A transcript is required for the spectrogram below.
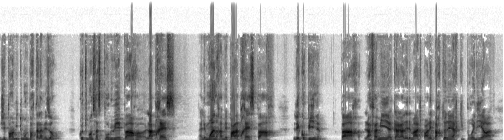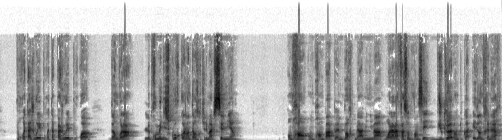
J'ai pas envie que tout le monde parte à la maison, que tout le monde se fasse polluer par euh, la presse. Elle est moindre, mais par la presse, par les copines, par la famille qui a regardé les matchs, par les partenaires qui pourraient dire pourquoi t'as joué, pourquoi t'as pas joué, pourquoi? Donc voilà, le premier discours qu'on entend sortir du match, c'est le mien. On prend, on prend pas, peu importe, mais à minima, voilà la façon de penser du club en tout cas et de l'entraîneur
